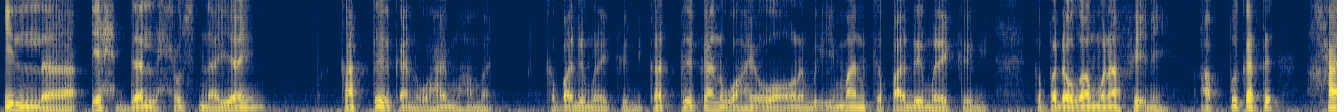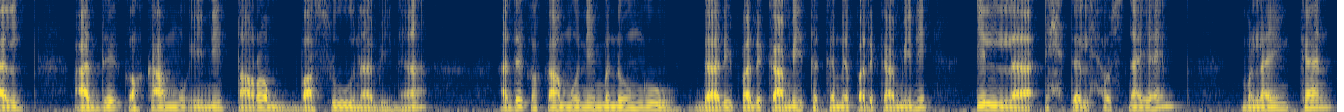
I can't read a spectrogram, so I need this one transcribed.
illa ihdal husnayain katakan wahai Muhammad kepada mereka ni. Katakan wahai orang-orang beriman kepada mereka ni. Kepada orang munafik ni. Apa kata? Hal, adakah kamu ini tarabbasu nabina? Adakah kamu ni menunggu daripada kami, terkena pada kami ni, illa ihdal husnayain? Melainkan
